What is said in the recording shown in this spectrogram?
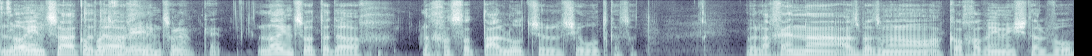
לא ימצא את הדרך למצוא. כן. לא ימצאו את הדרך לכסות את העלות של שירות כזאת. ולכן אה, אז בזמנו הכוכבים השתלבו,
